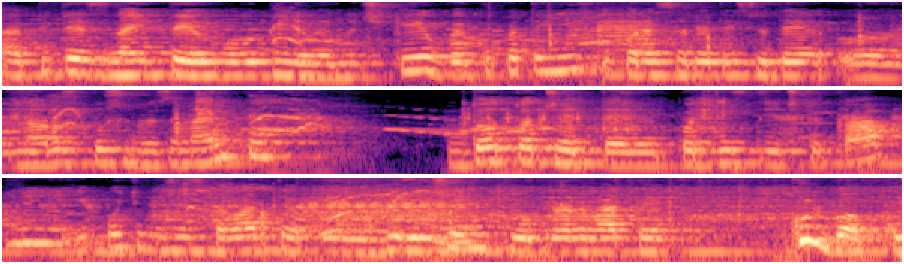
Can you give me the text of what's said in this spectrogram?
е, піти знайти голубі ялиночки, викупити їх і пересадити сюди е, на розпушену земельку, доточити по дві стрічки каплі і потім вже ставати у біручинку, проривати кульбабку.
